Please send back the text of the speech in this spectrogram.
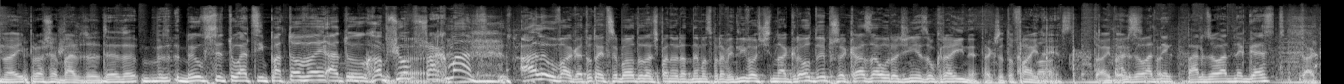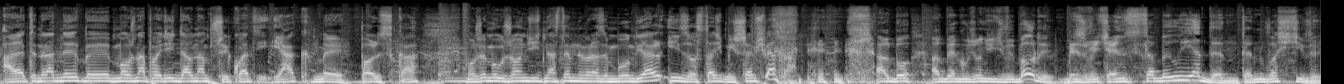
No i proszę bardzo, był w sytuacji patowej, a tu hop siup, szachmat. Ale uwaga, tutaj trzeba dodać panu radnemu sprawiedliwość. Nagrody przekazał rodzinie z Ukrainy, także to fajne jest. To, to jest Bardzo super. ładny, bardzo ładny gest, Tak. ale ten radny, y, można powiedzieć, dał nam przykład, jak my, Polska, możemy urządzić następnym razem mundial i zostać mistrzem świata. albo, albo jak urządzić wybory, by zwycięzca był jeden, ten właściwy.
